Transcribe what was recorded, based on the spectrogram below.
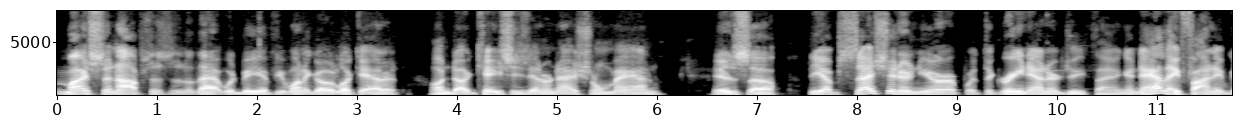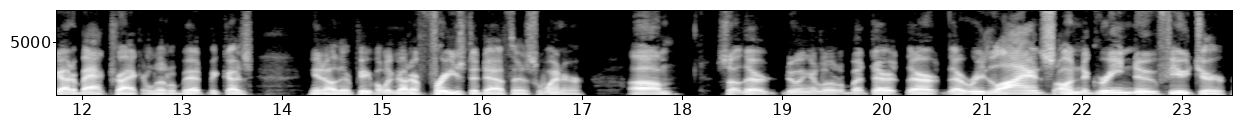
my synopsis of that would be if you want to go look at it on Doug Casey's International Man, is uh, the obsession in Europe with the green energy thing, and now they finally have got to backtrack a little bit because, you know, their people are going to freeze to death this winter. Um, so they're doing a little bit. Their their their reliance on the green new future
